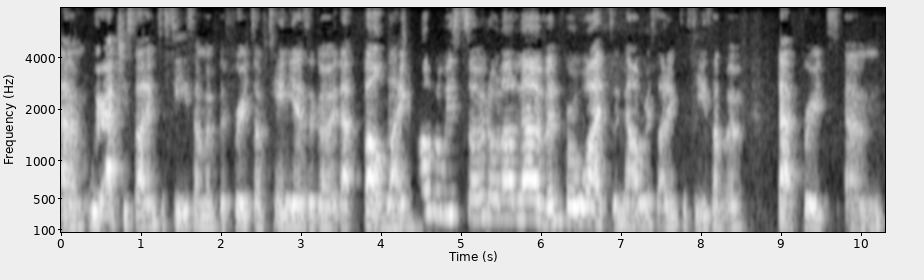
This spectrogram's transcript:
Um, we're actually starting to see some of the fruits of 10 years ago that felt like, Amazing. oh, but we sowed all our love and for what? And now we're starting to see some of that fruit, um,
